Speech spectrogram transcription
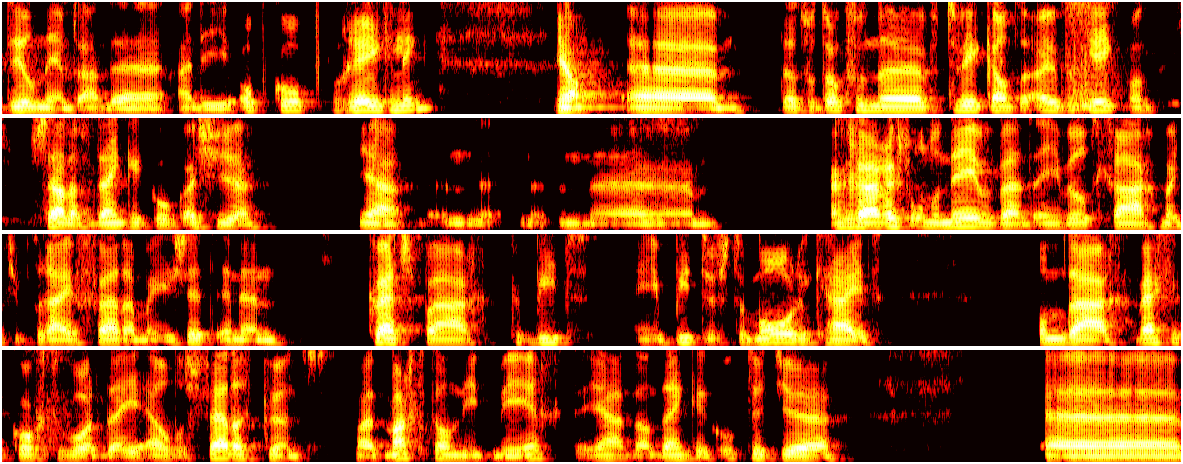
deelneemt aan, de, aan die opkoopregeling. Ja. Uh, dat wordt ook van, de, van twee kanten uitbekeken. Want zelf denk ik ook als je ja, een, een, een agrarisch ondernemer bent en je wilt graag met je bedrijf verder, maar je zit in een kwetsbaar gebied en je biedt dus de mogelijkheid om daar weggekocht te worden, dat je elders verder kunt, maar het mag dan niet meer, ja, dan denk ik ook dat je uh,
